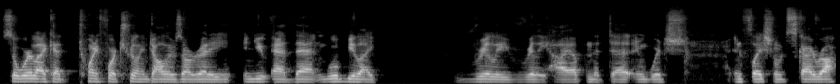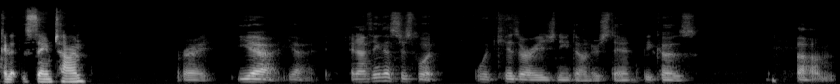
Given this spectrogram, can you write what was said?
so we're like at $24 trillion already, and you add that, and we'll be like really, really high up in the debt, in which inflation would skyrocket at the same time. right. Yeah, yeah. And I think that's just what what kids our age need to understand because, um,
